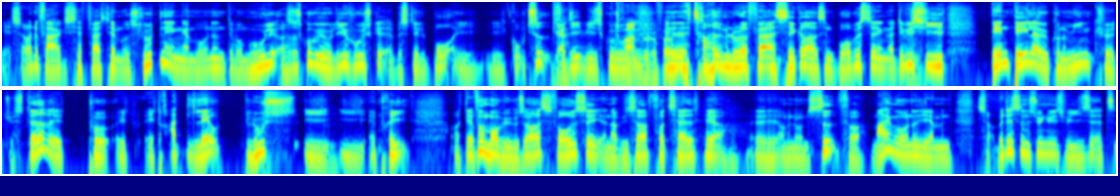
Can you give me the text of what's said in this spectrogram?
ja, så var det faktisk først hen mod slutningen af måneden, det var muligt. Og så skulle vi jo lige huske at bestille bord i, i god tid, ja, fordi vi skulle 30 minutter før, øh, 30 minutter før ja. sikre os en bordbestilling, og det vil sige, den del af økonomien kørte jo stadigvæk på et, et ret lavt plus i, mm. i april. Og derfor må vi jo så også forudse, at når vi så får tal her øh, om en tid for maj måned, jamen, så vil det sandsynligvis vise, at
